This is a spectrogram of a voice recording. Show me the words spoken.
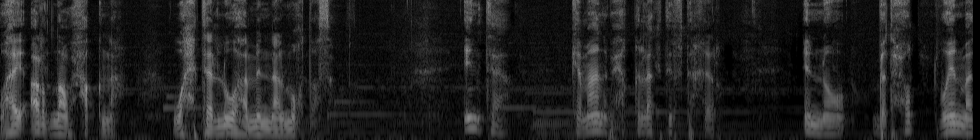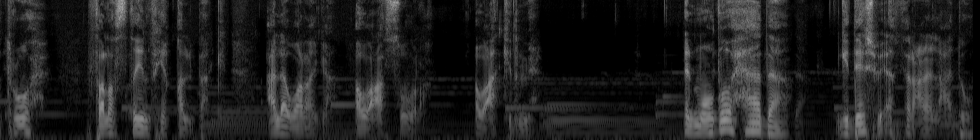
وهي أرضنا وحقنا واحتلوها منا المغتصب أنت كمان بحق لك تفتخر إنه بتحط وين ما تروح فلسطين في قلبك على ورقة أو على صورة أو على كلمة. الموضوع هذا قديش بيأثر على العدو؟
